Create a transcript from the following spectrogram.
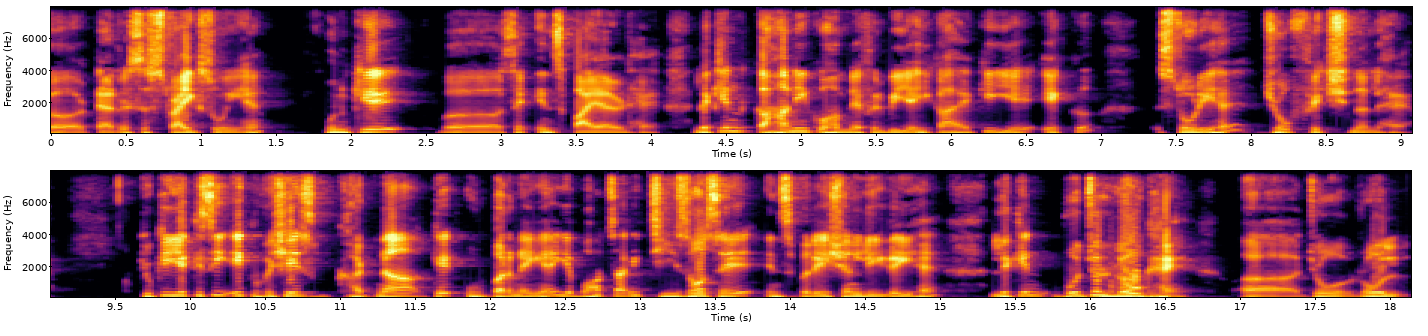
टेररिस्ट स्ट्राइक्स हुई हैं, उनके से इंस्पायर्ड है। लेकिन कहानी को हमने फिर भी यही कहा है कि ये एक स्टोरी है जो फिक्शनल है। क्योंकि ये किसी एक विशेष घटना के ऊपर नहीं है, ये बहुत सारी चीज़ों से इंस्पिरेशन ली गई है। लेकिन वो जो लोग हैं जो रोल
